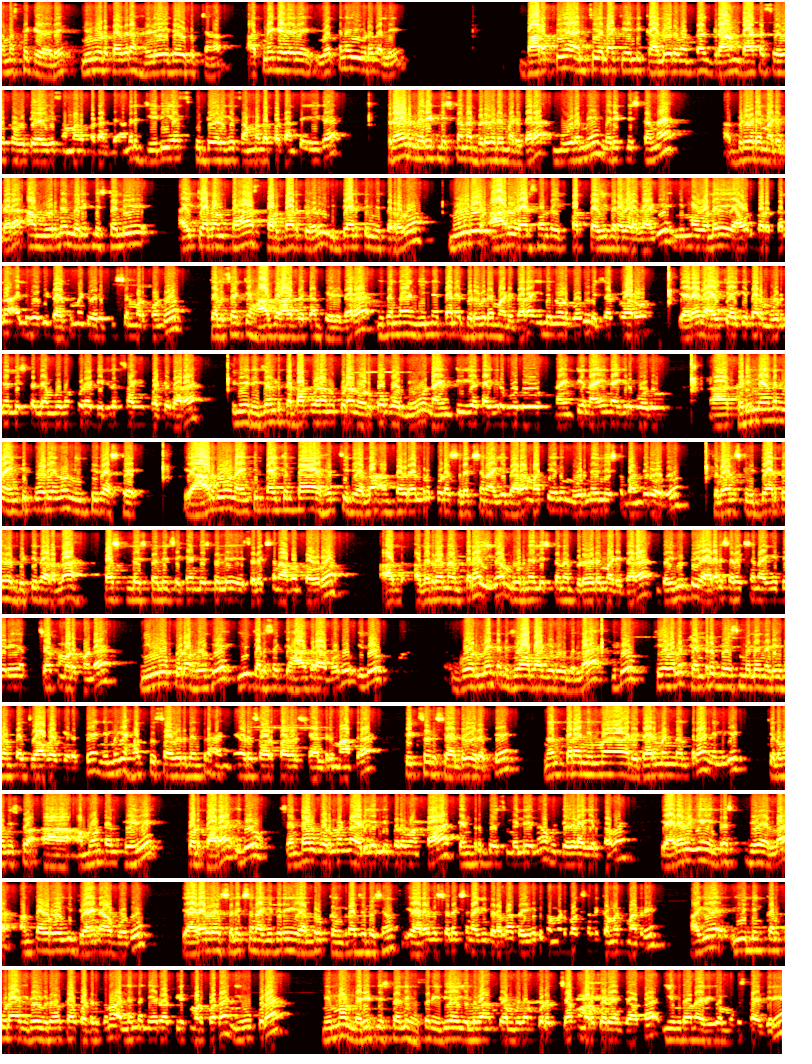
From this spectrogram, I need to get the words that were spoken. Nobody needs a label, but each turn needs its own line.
ನಮಸ್ತೆ ಗೆಳೆಯರೆ ನೀವು ನೋಡ್ತಾ ಇದ್ರೆ ಹಳ್ಳಿಯ ಯೂಟ್ಯೂಬ್ ಚಾನಲ್. ಆತ್ಮೀಯ ಗೆಳೆಯರೆ ಇವತ್ತಿನ ಈ ವಿಡದಲ್ಲಿ ಭಾರತೀಯ ಅಂಚೆ ಇಲಾಖೆಯಲ್ಲಿ ಖಾಲಿ ಇರುವಂತಹ ಗ್ರಾಮ ಡಾಟಾ ಸೇವಕ ಹುದ್ದೆಗಳಿಗೆ ಸಂಬಂಧಪಟ್ಟಂತೆ, ಅಂದ್ರೆ ಜಿಡಿಎಸ್ ಹುದ್ದೆಗಳಿಗೆ ಸಂಬಂಧಪಟ್ಟಂತೆ ಈಗ ಥರ್ಡ್ ಮೆರಿಟ್ ಲಿಸ್ಟ್ ಅನ್ನ ಬಿಡುಗಡೆ ಮಾಡಿದ್ದಾರೆ. ಮೂರನೇ ಮೆರಿಟ್ ಲಿಸ್ಟ್ ಅನ್ನ ಬಿಡುಗಡೆ ಮಾಡಿದ್ದಾರೆ. ಆ ಮೂರನೇ ಮೆರಿಟ್ ಲಿಸ್ಟ್ ಅಲ್ಲಿ ಆಯ್ಕೆಯಾದಂತಹ ಸ್ಪರ್ಧಾರ್ಥಿಗಳು, ವಿದ್ಯಾರ್ಥಿ ಮಿತ್ರರು ಮೂರು ಆರು ಎರಡ್ ಸಾವಿರದ ಇಪ್ಪತ್ತೈದರ ಒಳಗಾಗಿ ನಿಮ್ಮ ವಲಯ ಯಾವ್ದು ಬರುತ್ತಲ್ಲ ಅಲ್ಲಿ ಹೋಗಿ ಡಾಕ್ಯುಮೆಂಟ್ ವೆರಿಫಿಕೇಶನ್ ಮಾಡ್ಕೊಂಡು ಕೆಲಸಕ್ಕೆ ಹಾಜರಾಗಬೇಕಂತ ಹೇಳಿದಾರೆ. ಇದನ್ನ ನಿನ್ನೆ ತಾನೇ ಬಿಡುಗಡೆ ಮಾಡಿದ್ದಾರೆ. ಇಲ್ಲಿ ನೋಡಬಹುದು ರಿಸಲ್ಟ್ ವಾರು ಯಾರ್ಯಾರು ಆಯ್ಕೆ ಆಗಿದ್ದಾರೆ ಮೂರನೇ ಲಿಸ್ಟ್ ಅಲ್ಲಿ ಎಂಬುದನ್ನು ಕೂಡ ಡೀಟೇಲ್ಸ್ ಆಗಿ ಕೊಟ್ಟಿದ್ದಾರೆ. ಇಲ್ಲಿ ರಿಸಲ್ಟ್ ಕಟ್ ಆಫ್ಗಳನ್ನು ಕೂಡ ನೋಡ್ಕೋಬಹುದು ನೀವು. ನೈಂಟಿ ಏಟ್ ಆಗಿರ್ಬೋದು ನೈಂಟಿ ನೈನ್ ಆಗಿರ್ಬೋದು ಕಡಿಮೆ ಅಂದ್ರೆ ನೈಂಟಿ ಫೋರ್ ಏನೋ ನಿಂತಿದೆ ಅಷ್ಟೇ. ಯಾರ್ದು ನೈಂಟಿ ಫೈವ್ ಹೆಚ್ಚಿದೆಯಲ್ಲ ಅಂತವರೆಲ್ಲರೂ ಕೂಡ ಸೆಲೆಕ್ಷನ್ ಆಗಿದ್ದಾರೆ. ಮತ್ತೆ ಇದು ಮೂರನೇ ಲಿಸ್ಟ್ ಬಂದಿರೋದು. ಕೆಲವೊಂದಿಷ್ಟು ವಿದ್ಯಾರ್ಥಿಗಳು ಬಿಟ್ಟಿದಾರಲ್ಲ ಫಸ್ಟ್ ಲಿಸ್ಟ್ ಅಲ್ಲಿ ಸೆಕೆಂಡ್ ಲಿಸ್ಟ್ ಅಲ್ಲಿ ಸೆಲೆಕ್ಷನ್ ಆದಂತವರು ಅದ್- ಅದರ ನಂತರ ಈಗ ಮೂರನೇ ಲಿಸ್ಟ್ ಅನ್ನ ಬಿಡುಗಡೆ ಮಾಡಿದ್ದಾರೆ. ದಯವಿಟ್ಟು ಯಾರ್ಯಾರು ಸೆಲೆಕ್ಷನ್ ಆಗಿದ್ದೀರಿ ಅಂತ ಚೆಕ್ ಮಾಡ್ಕೊಂಡ ನೀವು ಕೂಡ ಹೋಗಿ ಈ ಕೆಲಸಕ್ಕೆ ಹಾಜರಾಗಬಹುದು. ಇದು ಗೌರ್ಮೆಂಟ್ ಜಾಬ್ ಆಗಿರುವುದಿಲ್ಲ. ಇದು ಕೇವಲ ಟೆಂಡರ್ ಬೇಸ್ ಮೇಲೆ ನಡೆಯುವಂತ ಜಾಬ್ ಆಗಿರುತ್ತೆ. ನಿಮಗೆ ಹತ್ತು ಸಾವಿರದಿಂದ ಹನ್ನೆರಡು ಸಾವಿರ ರೂಪಾಯಿ ಸ್ಯಾಲರಿ ಮಾತ್ರ ಫಿಕ್ಸ್ಡ್ ಸ್ಯಾಲರಿ ಇರುತ್ತೆ. ನಂತರ ನಿಮ್ಮ ರಿಟೈರ್ಮೆಂಟ್ ನಂತರ ನಿಮಗೆ ಕೆಲವೊಂದಿಷ್ಟು ಅಮೌಂಟ್ ಅಂತ ಹೇಳಿ ಕೊಡ್ತಾರ. ಇದು ಸೆಂಟ್ರಲ್ ಗೌರ್ಮೆಂಟ್ನ ಅಡಿಯಲ್ಲಿ ಬರುವಂತಹ ಟೆಂಡರ್ ಬೇಸ್ ಮೇಲೆ ಹುದ್ದೆಗಳಾಗಿರ್ತವೆ. ಯಾರ್ಯಾರಿಗೆ ಇಂಟ್ರೆಸ್ಟ್ ಇದೆಯಲ್ಲ ಅಂತವ್ರು ಹೋಗಿ ಜಾಯ್ನ್ ಆಗ್ಬೋದು. ಯಾರ್ಯಾರು ಸೆಲೆಕ್ಷನ್ ಆಗಿದ್ರಿ ಎಲ್ಲರೂ ಕಂಗ್ರಾಚುಲೇಷನ್ ಯಾರ್ಯಾರು ಸೆಲೆಕ್ಷನ್ ಆಗಿದ್ರಲ್ಲ ದಯವಿಟ್ಟು ಕಮೆಂಟ್ ಬಾಕ್ಸ್ ಅಲ್ಲಿ ಕಮೆಂಟ್ ಮಾಡ್ರಿ. ಹಾಗೆ ಈ ಲಿಂಕ್ ಅನ್ನು ಕೂಡ ಇದೇ ವಿಡಿಯೋ ಕೊಟ್ಟಿರ್ತಾನೋ, ಅಲ್ಲಿಂದ ನೇರವಾಗಿ ಕ್ಲಿಕ್ ಮಾಡ್ಕೊಂಡ ನೀವು ಕೂಡ ನಿಮ್ಮ ಮೆರಿಟ್ ಲಿಸ್ಟ್ ಅಲ್ಲಿ ಹೆಸರು ಇದೆಯಾ ಇಲ್ವಾ ಅಂತ ಎಂಬುದನ್ನು ಕೂಡ ಚೆಕ್ ಮಾಡ್ಕೊರಿ ಅಂತ ಹೇಳ್ತಾ ಈ ವಿಡಿಯೋನ ಈಗ ಮುಗಿಸ್ತಾ ಇದ್ದೀನಿ.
